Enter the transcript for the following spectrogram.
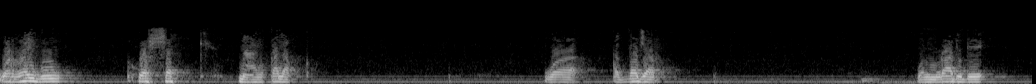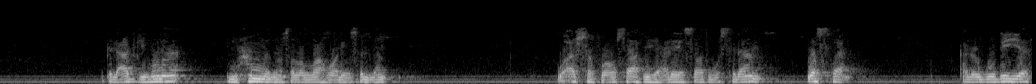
والريب هو الشك مع القلق والضجر والمراد بالعبد هنا محمد صلى الله عليه وسلم وأشرف أوصافه عليه الصلاة والسلام وصفان العبودية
